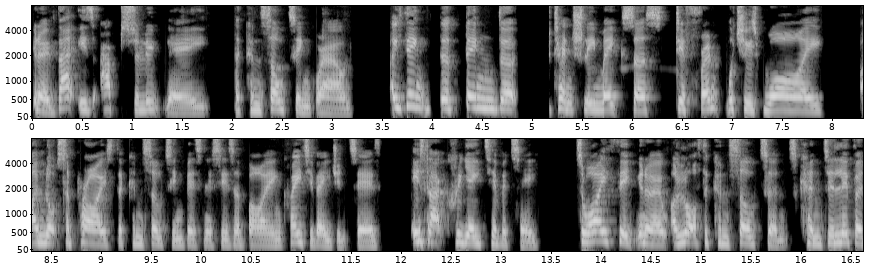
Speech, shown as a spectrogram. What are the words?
you know, that is absolutely the consulting ground. I think the thing that potentially makes us different, which is why I'm not surprised the consulting businesses are buying creative agencies, is that creativity. So I think, you know, a lot of the consultants can deliver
